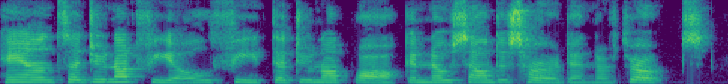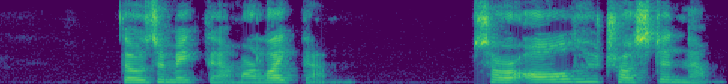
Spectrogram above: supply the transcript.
hands that do not feel, feet that do not walk, and no sound is heard in their throats. Those who make them are like them. So are all who trust in them.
